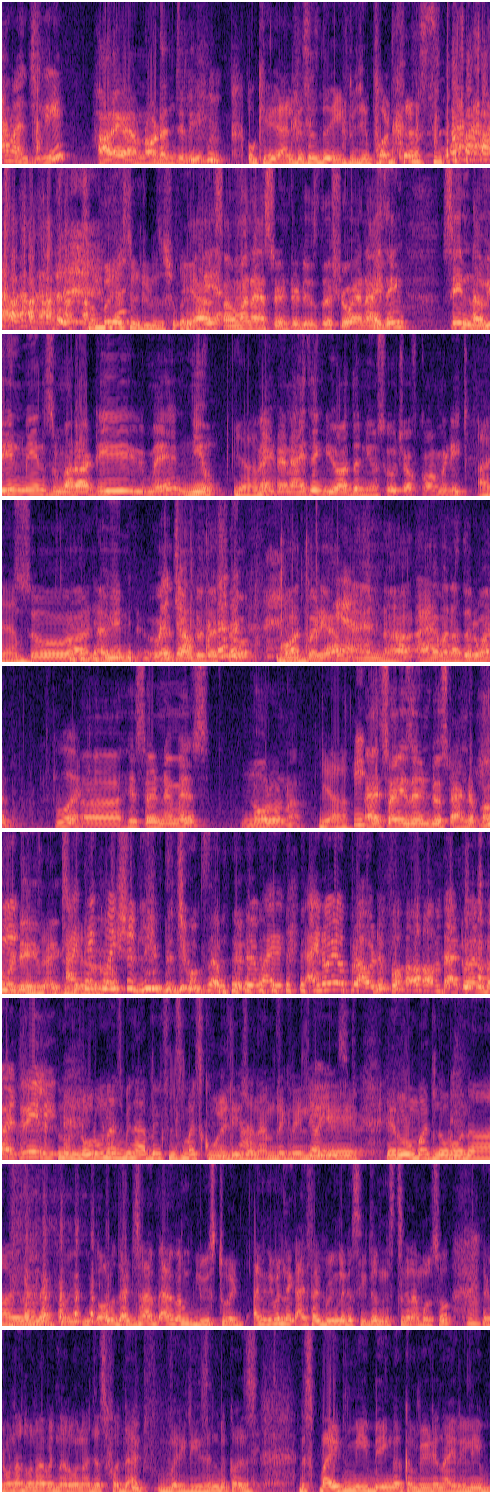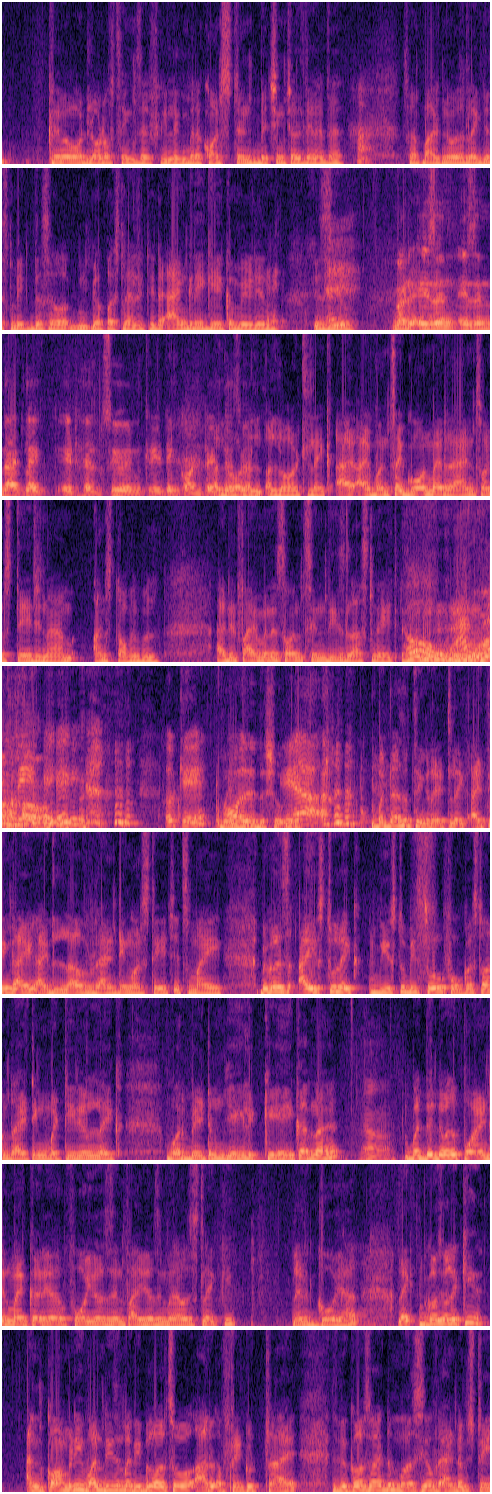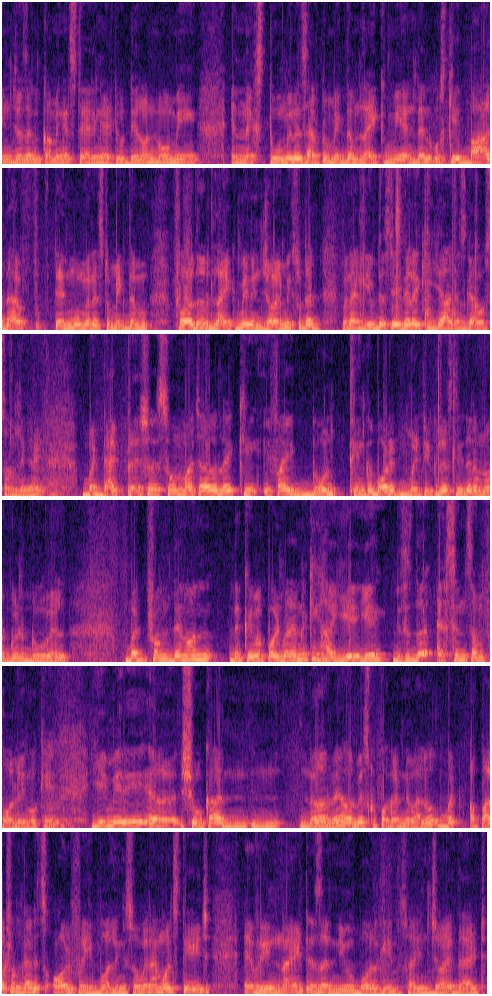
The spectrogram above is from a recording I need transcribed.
I'm Anjali. Hi, I'm not Anjali. okay, and this is the A to J podcast. Somebody has to introduce the show. Yeah, yeah, someone has to introduce the show, and I think. See, Navin means Marathi mein new, yeah. right? And I think you are the new source of comedy. I am. So, uh, Navin, welcome to the show. Bahut badhiya. Yeah. And uh, I have another one. What? Uh, his surname is Noronha. Yeah. He- That's why he's into stand-up comedy. He Exactly, makes I yeah. think we should leave the jokes up to him. I, I know you're proud of, of that one, but really. No, Noronha has been happening since my school days, and I'm like really, You're used to hey, Romat Noronha, you know, like all of that. So I'm, I'm used to it. And even like I started doing like a series on Instagram also, Hmm. like Rona Dona with Noronha, just for that very reason. Because despite me being a comedian, I really crib about lot of things I feel like मेरा constant bitching चलते रहता है so my partner was like just make this your personality the angry gay comedian is you But isn't isn't that like it helps you in creating content? A lot, well? a, lot. Like I, I, once I go on my rants on stage and I'm unstoppable. I did five minutes on Sindhi's last night. Oh, wow. absolutely. okay. Well, all- enjoy the show. Yeah. but that's the thing, right? Like I think I, I love ranting on stage. It's my because I used to like we used to be so focused on writing material like verbatim यही लिख के यही करना है. Yeah. But then there was a point in my career, four years and five years in, where I was just like, "Ki, let it go, yeah. Like because you're like, "Ki," And comedy. One reason why people also are afraid to try is because you're at the mercy of random strangers and coming and staring at you. They don't know me. In next two minutes, I have to make them like me, and then uske baad I have ten more minutes to make them further like me and enjoy me, so that when I leave the stage, they're like, "Yeah, this guy was something, right?" But that pressure is so much. I was like, if I don't think about it meticulously, then I'm not going to do well. But from then on, there came a point where I'm like, हाँ ये ये this is the essence I'm following, okay? ये मेरे show का nerve है और मैं इसको पकड़ने वाला हूँ. But apart from that, it's all free balling. So when I'm on stage, every night is a new ball game. So I enjoy that.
